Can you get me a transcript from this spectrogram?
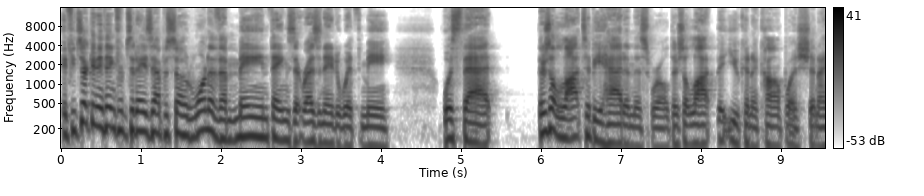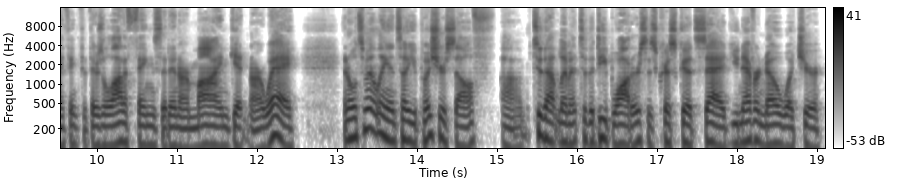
if you took anything from today's episode, one of the main things that resonated with me was that there's a lot to be had in this world. There's a lot that you can accomplish. And I think that there's a lot of things that in our mind get in our way. And ultimately, until you push yourself um, to that limit, to the deep waters, as Chris Goode said, you never know what you're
